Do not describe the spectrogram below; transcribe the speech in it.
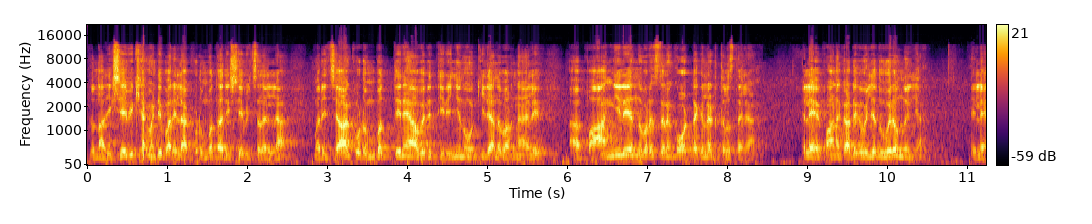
ഇതൊന്നും അധിക്ഷേപിക്കാൻ വേണ്ടി പറയില്ല. ആ കുടുംബത്തെ അധിക്ഷേപിച്ചതല്ല. മറിച്ച് ആ കുടുംബത്തിനെ അവർ തിരിഞ്ഞു നോക്കിയില്ല എന്ന് പറഞ്ഞാൽ പാങ്ങിൽ എന്ന് പറയുന്ന സ്ഥലം കോട്ടക്കലിനടുത്തുള്ള സ്ഥലമാണ്. അല്ലേ? പാണക്കാട്ടേക്ക് വലിയ ദൂരമൊന്നുമില്ല. ഇല്ലേ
